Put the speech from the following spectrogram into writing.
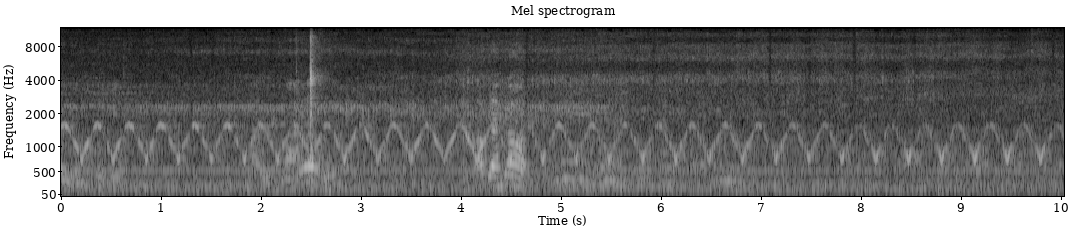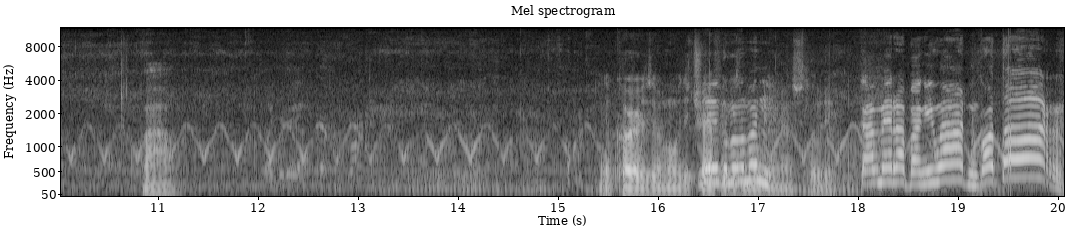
ini. Ayo parah. Abang kau. Wow. The cars are moving, the traffic is teman-teman. moving now slowly. Kamera Bang Iwan kotor.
